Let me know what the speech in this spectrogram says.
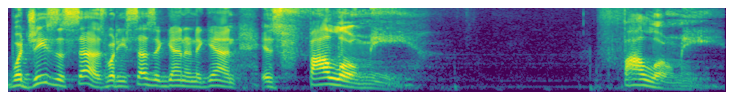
What Jesus says, what he says again and again, is follow me. Follow me.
